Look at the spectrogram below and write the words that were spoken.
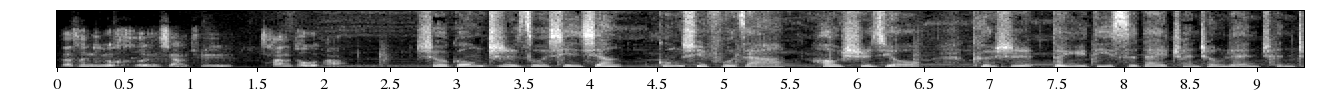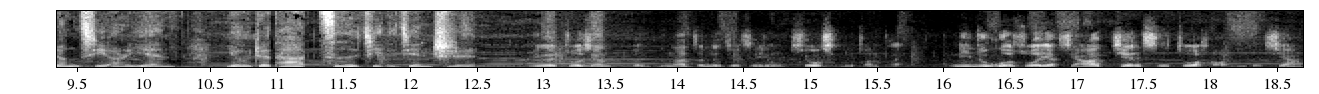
但是你又很想去参透它。手工制作线香工序复杂，耗时久，可是对于第四代传承人陈章奇而言，有着他自己的坚持。因为做香本身它真的就是一种修行的状态。你如果说要想要坚持做好你的香，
